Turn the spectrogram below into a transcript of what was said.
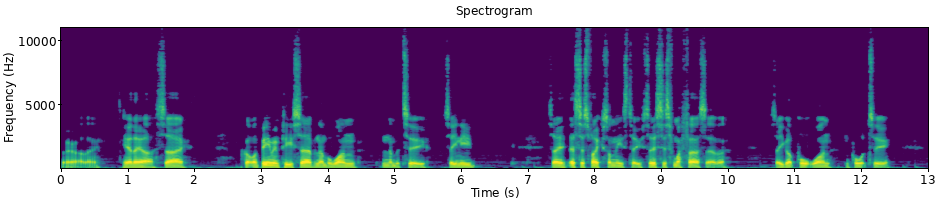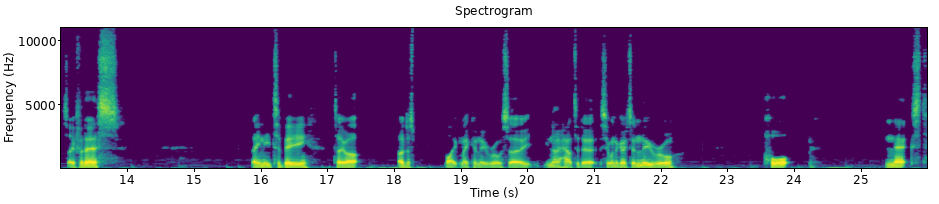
Where are they? Here they are. So I've got my BMP server number one and number two. So you need, so let's just focus on these two. So this is for my first server. So you've got port one and port two. So for this, they need to be, tell you what, I'll just like make a new rule so you know how to do it. So you want to go to new rule, port, next.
